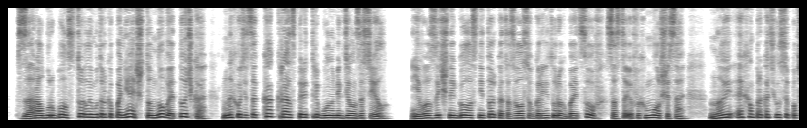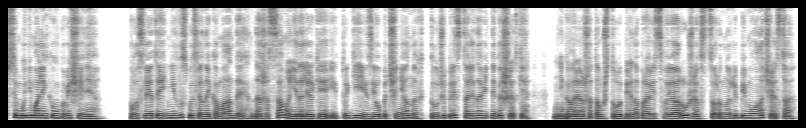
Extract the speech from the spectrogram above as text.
– заорал Бурбон, стоило ему только понять, что новая точка находится как раз перед трибунами, где он засел. Его зычный голос не только отозвался в гарнитурах бойцов, заставив их морщиться, но и эхом прокатился по всему немаленькому помещению. После этой недвусмысленной команды даже самые недалёкие и тугие из его подчинённых тут же перестали давить на гашетки – не говоря уж о том, чтобы перенаправить своё оружие в сторону любимого начальства.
